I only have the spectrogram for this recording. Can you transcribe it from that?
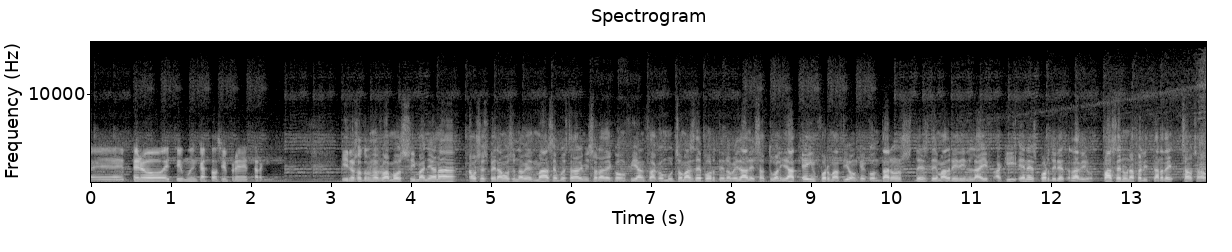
eh, pero estoy muy encantado siempre de estar aquí. Y nosotros nos vamos y mañana os esperamos una vez más en vuestra emisora de confianza con mucho más deporte, novedades, actualidad e información que contaros desde Madrid in Live aquí en Sport Direct Radio. Pasen una feliz tarde. Chao, chao.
